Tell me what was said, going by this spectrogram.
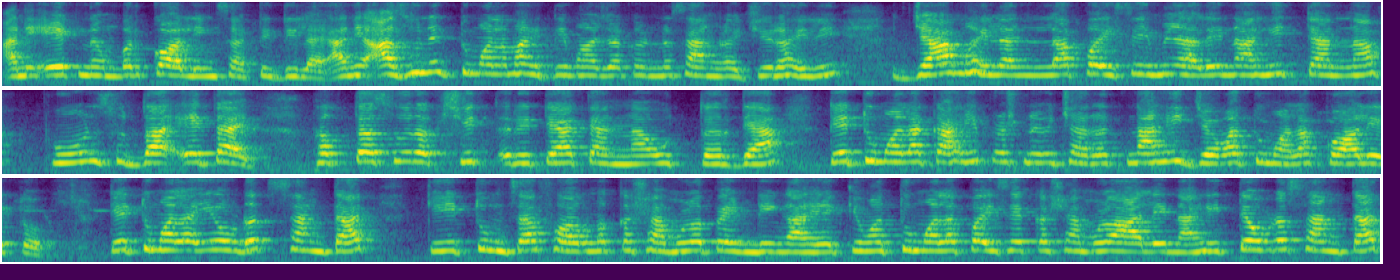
आणि एक नंबर कॉलिंगसाठी दिलाय. आणि अजून एक तुम्हाला माहिती माझ्याकडनं सांगायची राहिली ज्या महिलांना पैसे मिळाले नाहीत त्यांना फोन सुद्धा येत आहेत. फक्त सुरक्षितरित्या त्यांना उत्तर द्या. ते तुम्हाला काही प्रश्न विचारत नाही जेव्हा तुम्हाला कॉल येतो. ते तुम्हाला एवढंच सांगतात की तुमचा फॉर्म कशामुळं पेंडिंग आहे किंवा तुम्हाला पैसे कशामुळं आले नाही तेवढं सांगतात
